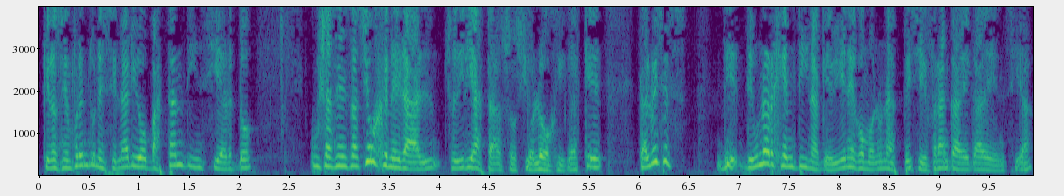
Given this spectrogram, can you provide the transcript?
que nos enfrenta a un escenario bastante incierto, cuya sensación general, yo diría hasta sociológica, es que tal vez es de, de una Argentina que viene como en una especie de franca decadencia,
